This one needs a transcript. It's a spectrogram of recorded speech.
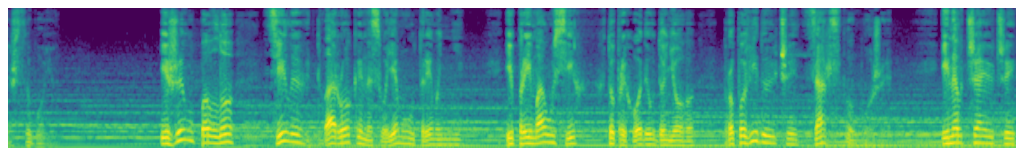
між собою. І жив Павло цілих два роки на своєму утриманні і приймав усіх, хто приходив до нього, проповідуючи Царство Боже і навчаючи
